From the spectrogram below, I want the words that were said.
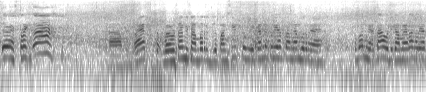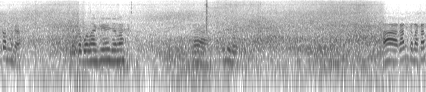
Eh, strike ah. Kampret. Barusan disambar di depan situ, ikannya kelihatan ngambernya. Cuman nggak tahu di kamera kelihatan nggak. Ya, coba lagi aja lah. Nah, itu tuh. Ah, kan kena kan?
